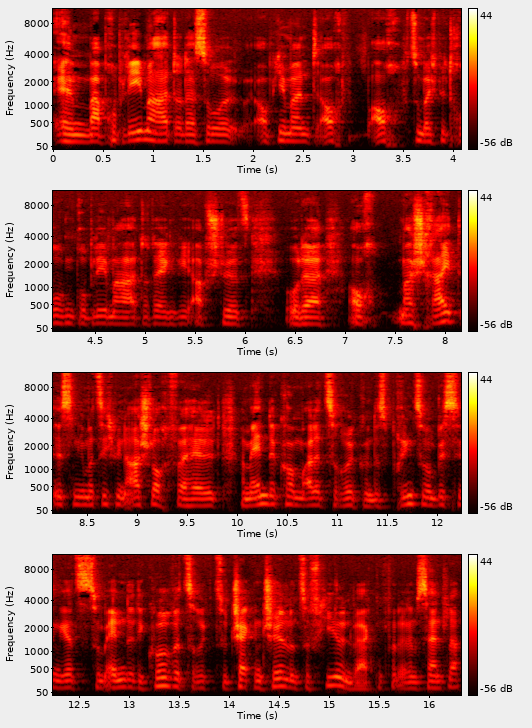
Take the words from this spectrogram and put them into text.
ähm, mal Probleme hat oder so, ob jemand auch, auch zum Beispiel Drogenprobleme hat oder irgendwie abstürzt oder auch mal schreit ist, niemand sich wie ein Arschloch verhält. Am Ende kommen alle zurück und das bringt so ein bisschen jetzt zum Ende die Kurve zurück zu Check and Chill und zu vielen Werken von Adam Sandler,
